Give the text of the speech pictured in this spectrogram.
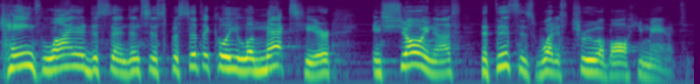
Cain's line of descendants, and specifically Lamech's here, in showing us that this is what is true of all humanity.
